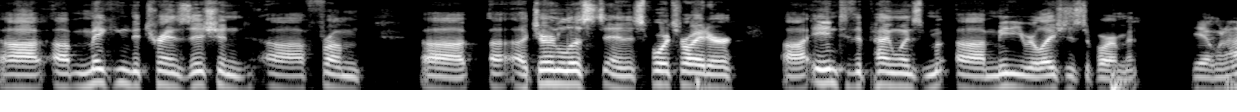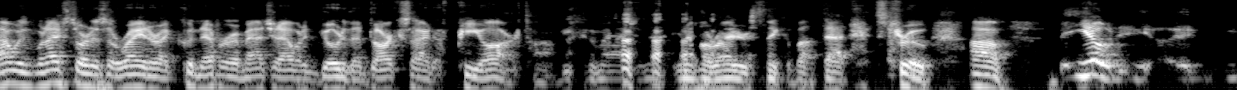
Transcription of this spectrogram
uh, uh making the transition uh, from uh, a journalist and a sports writer into the Penguins media relations department? Yeah, when I was when I started as a writer, I could never imagine I would go to the dark side of PR. Tom, you can imagine that. You know how writers think about that. It's true. Um, you know,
